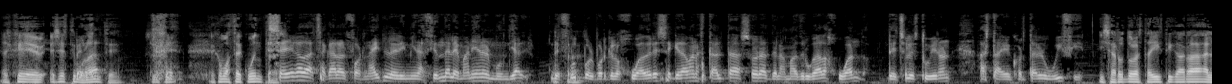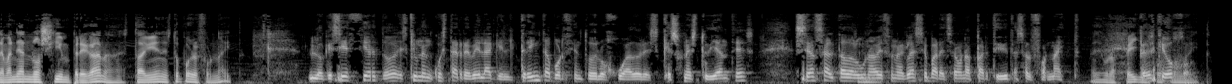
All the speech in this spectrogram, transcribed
Es que es estimulante. Sí, sí. Es como hacer cuentas. Se ha llegado a achacar al Fortnite la eliminación de Alemania en el Mundial de fútbol, porque los jugadores se quedaban hasta altas horas de la madrugada jugando. De hecho, les tuvieron hasta que cortar el wifi. Y se ha roto la estadística, ahora Alemania no siempre gana. Está bien, esto por el Fortnite. Lo que sí es cierto es que una encuesta revela que el 30% de los jugadores que son estudiantes se han saltado alguna vez una clase para echar unas partiditas al Fortnite. Hay unas Pero es que, ojo, Fortnite.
